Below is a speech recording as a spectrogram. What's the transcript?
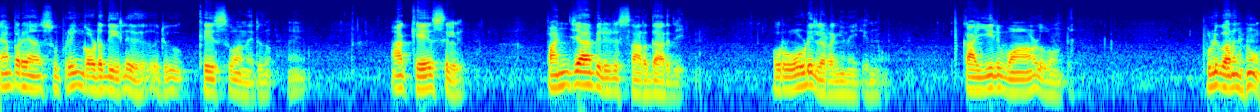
ഞാൻ പറയാം സുപ്രീം കോടതിയിൽ ഒരു കേസ് വന്നിരുന്നു. ആ കേസിൽ പഞ്ചാബിലൊരു സർദാർജി റോഡിലിറങ്ങി നിൽക്കുന്നു. കയ്യിൽ വാളുമുണ്ട്. പുള്ളി പറഞ്ഞു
